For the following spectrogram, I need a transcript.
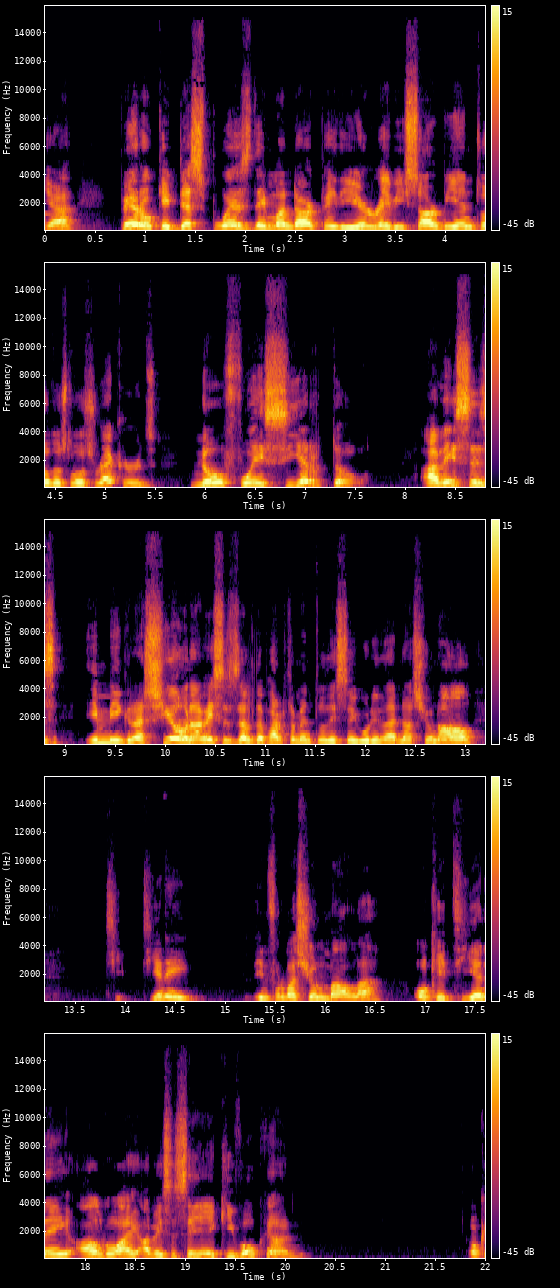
¿Ya? Pero que después de mandar pedir, revisar bien todos los records, no fue cierto. A veces inmigración, a veces el Departamento de Seguridad Nacional tiene información mala o que tiene algo, a veces se equivocan. ¿Ok?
